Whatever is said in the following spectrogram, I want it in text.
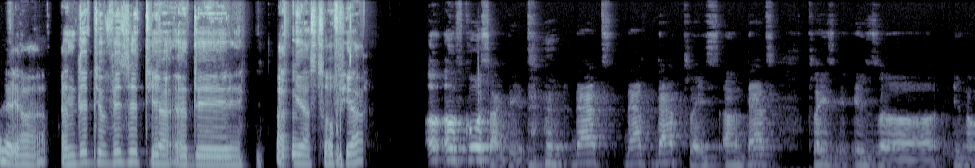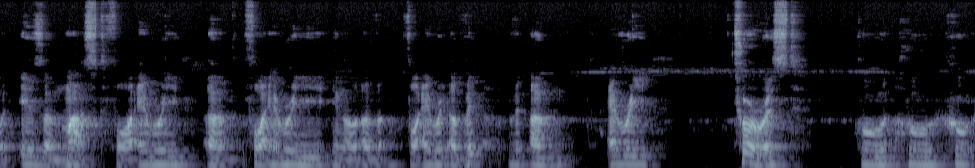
Yeah, and did you visit uh, the Hagia Sophia? O- of course I did. that that that place uh, that place is uh you know is a must for every um for every you know uh, for every uh, um every tourist who who who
